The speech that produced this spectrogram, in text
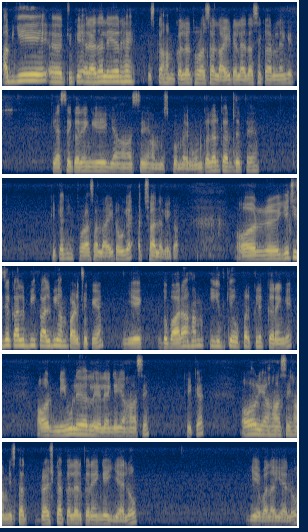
अब ये चूँकि अलहदा लेयर है, इसका हम कलर थोड़ा सा लाइट अलहदा से कर लेंगे। कैसे करेंगे? यहाँ से हम इसको मैरून कलर कर देते हैं। ठीक है जी? थोड़ा सा लाइट हो गया अच्छा लगेगा। और ये चीज़ें कल भी कल भी हम पढ़ चुके हैं। ये दोबारा हम ईद के ऊपर क्लिक करेंगे और न्यू लेयर ले लेंगे यहाँ से। ठीक है? और यहाँ से हम इसका ब्रश का कलर करेंगे येलो ये वाला येलो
